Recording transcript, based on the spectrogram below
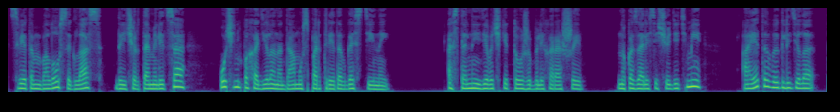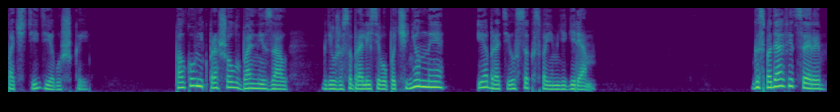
цветом волос и глаз, да и чертами лица, очень походила на даму с портрета в гостиной. Остальные девочки тоже были хороши, но казались еще детьми, а это выглядело почти девушкой. Полковник прошел в бальный зал, где уже собрались его подчиненные, и обратился к своим егерям. Господа офицеры,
